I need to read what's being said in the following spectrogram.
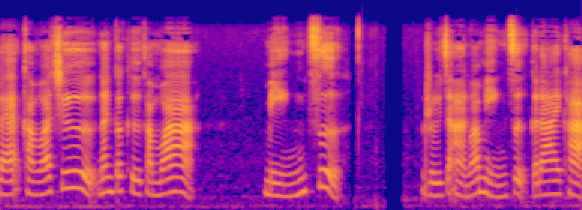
และคำว่าชื่อ นั่นก็คือคำว่าหมิงจื่อหรือจะอ่านว่าหมิงจื่อก็ได้ค่ะ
